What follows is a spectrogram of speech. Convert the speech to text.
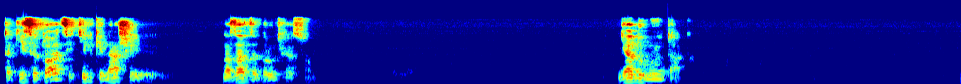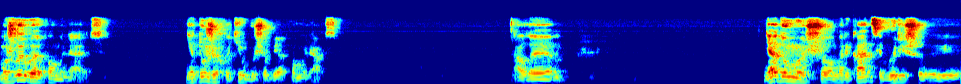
В такій ситуації тільки наші назад заберуть Херсон. Я думаю так. Можливо, я помиляюся. Я дуже хотів би, щоб я помилявся. Але я думаю, що американці вирішили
